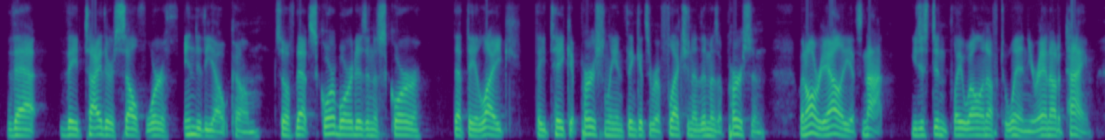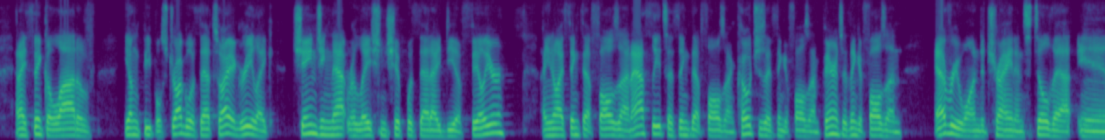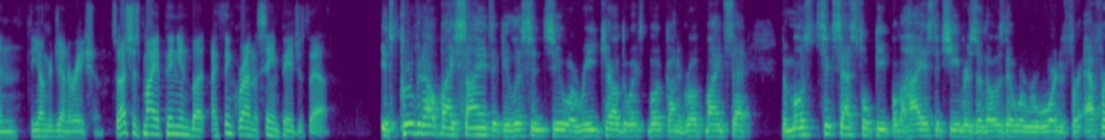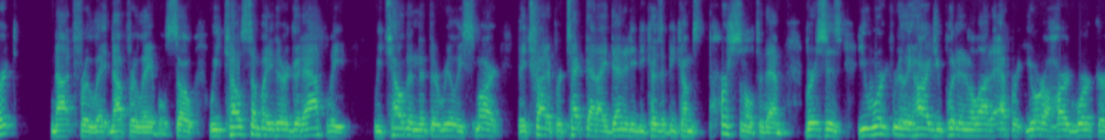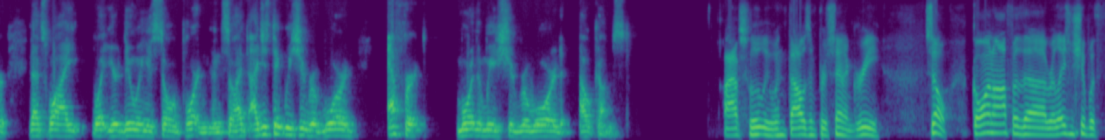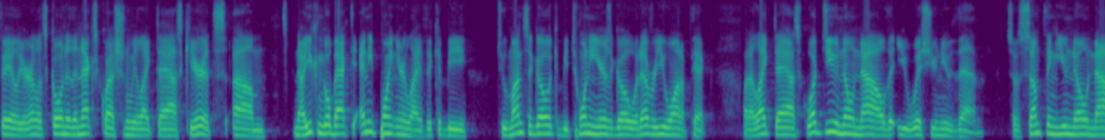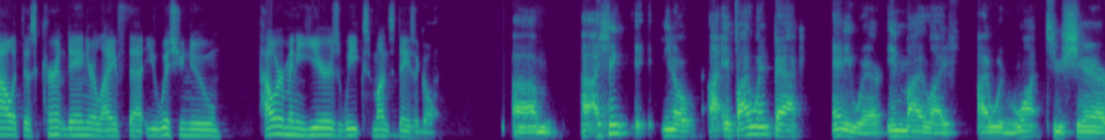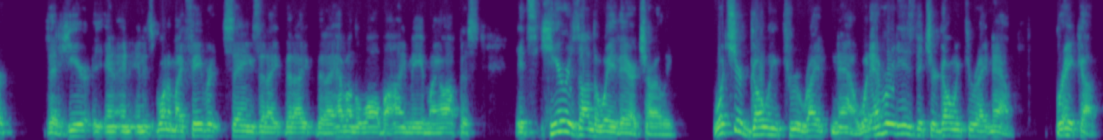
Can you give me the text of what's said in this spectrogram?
that they tie their self worth into the outcome. So if that scoreboard isn't a score that they like, they take it personally and think it's a reflection of them as a person. When all reality, it's not. You just didn't play well enough to win. You ran out of time. And I think a lot of young people struggle with that. So I agree, like changing that relationship with that idea of failure. Uh, you know, I think that falls on athletes. I think that falls on coaches. I think it falls on parents. I think it falls on everyone to try and instill that in the younger generation. So that's just my opinion, but I think we're on the same page with that. It's proven out by science. If you listen to or read Carol Dweck's book on a growth mindset, the most successful people, the highest achievers, are those that were rewarded for effort, not for la- not for labels. So we tell somebody they're a good athlete, we tell them that they're really smart they try to protect that identity because it becomes personal to them versus you worked really hard you put in a lot of effort you're a hard worker that's why what you're doing is so important and so i, I just think we should reward effort more than we should reward outcomes absolutely 1000% agree so going off of the relationship with failure let's go into the next question we like to ask here it's um, now you can go back to any point in your life it could be two months ago, it could be 20 years ago, whatever you want to pick. But I like to ask, what do you know now that you wish you knew then? So something you know now at this current day in your life that you wish you knew however many years, weeks, months, days ago. Um, I think, you know, if I went back anywhere in my life, I would want to share that here, and, and, and it's one of my favorite sayings that I that I that I have on the wall behind me in my office it's here is on the way there, Charlie. What you're going through right now, whatever it is that you're going through right now, breakup,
